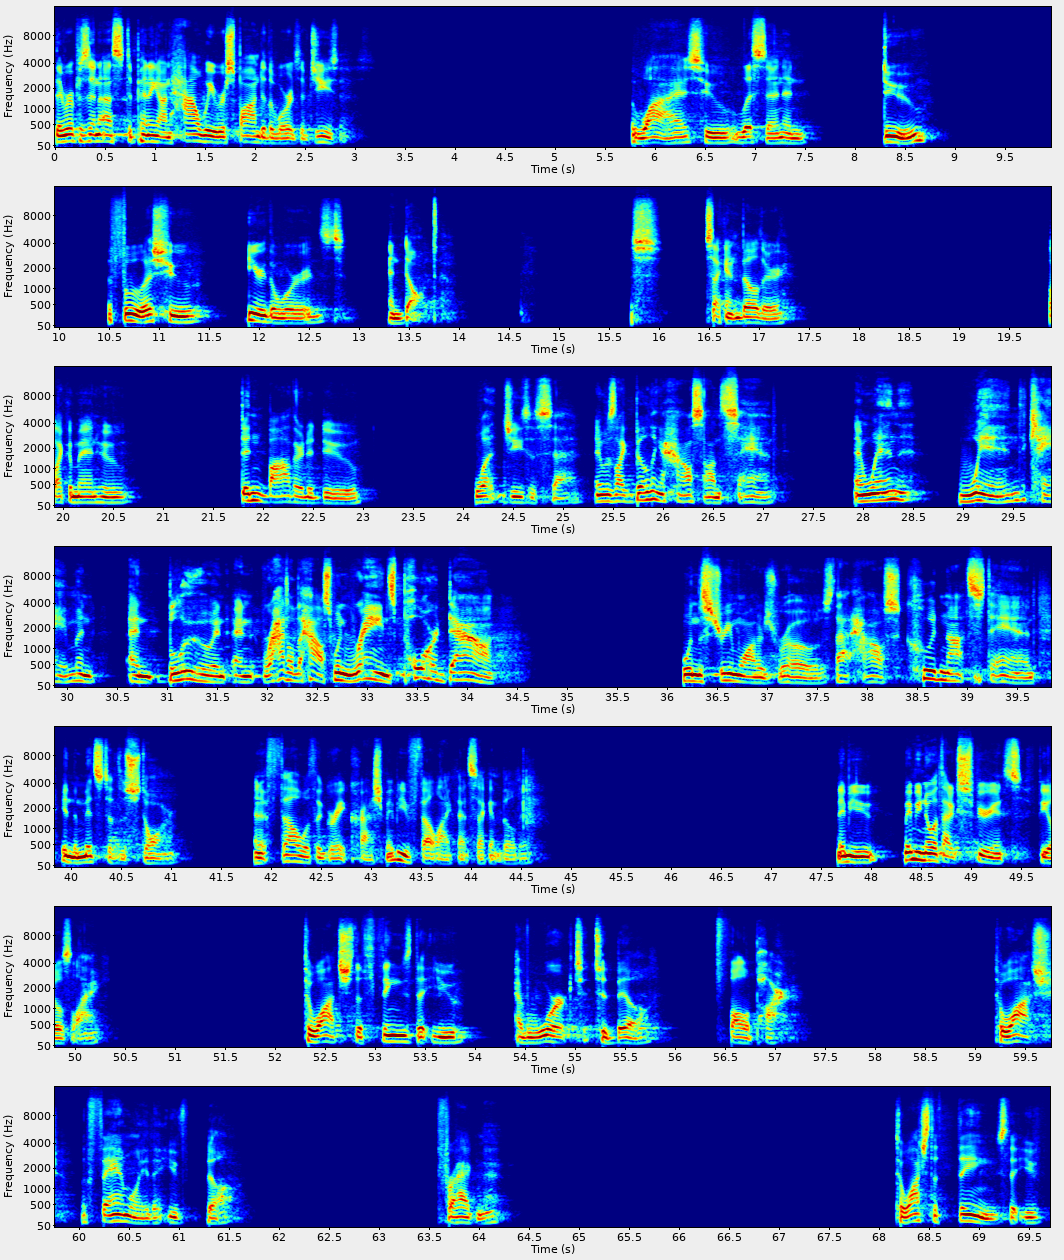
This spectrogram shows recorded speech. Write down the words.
They represent us depending on how we respond to the words of Jesus. The wise who listen and do, the foolish who hear the words and don't. This second builder, like a man who didn't bother to do what Jesus said. It was like building a house on sand. And when wind came and, and blew and, and rattled the house, when rains poured down, when the stream waters rose, that house could not stand in the midst of the storm. And it fell with a great crash. Maybe you felt like that second building. Maybe you, maybe you know what that experience feels like. To watch the things that you have worked to build fall apart. To watch the family that you've built fragment. To watch the things that you've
